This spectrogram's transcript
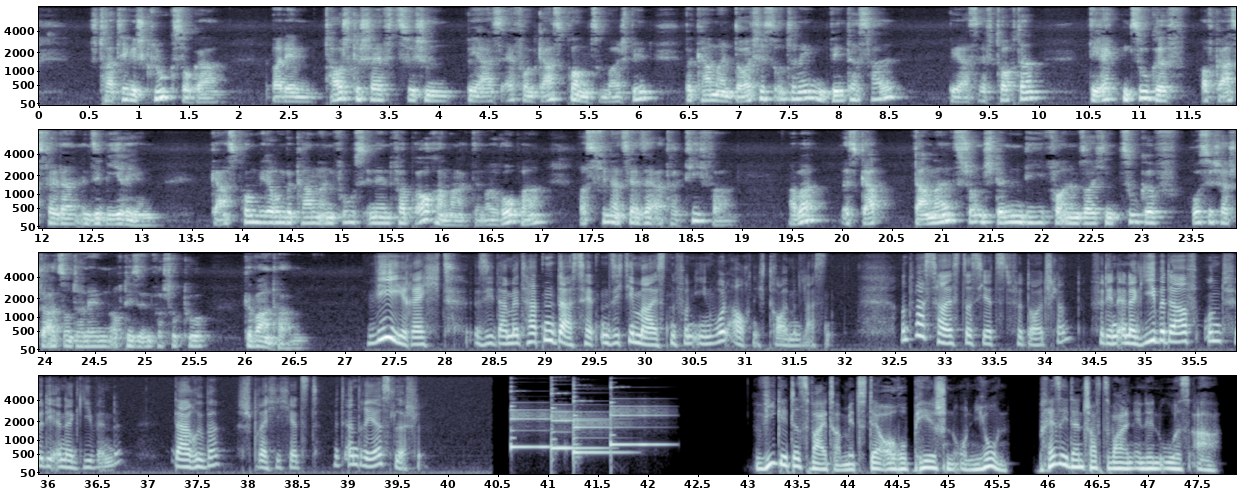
Strategisch klug sogar. Bei dem Tauschgeschäft zwischen BASF und Gazprom zum Beispiel bekam ein deutsches Unternehmen, Wintershall, BASF-Tochter, direkten Zugriff auf Gasfelder in Sibirien. Gazprom wiederum bekam einen Fuß in den Verbrauchermarkt in Europa, was finanziell sehr attraktiv war. Aber es gab damals schon Stimmen, die vor einem solchen Zugriff russischer Staatsunternehmen auf diese Infrastruktur gewarnt haben. Wie recht sie damit hatten, das hätten sich die meisten von ihnen wohl auch nicht träumen lassen. Und was heißt das jetzt für Deutschland, für den Energiebedarf und für die Energiewende? Darüber spreche ich jetzt mit Andreas Löschel. Wie geht es weiter mit der Europäischen Union? Präsidentschaftswahlen in den USA,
